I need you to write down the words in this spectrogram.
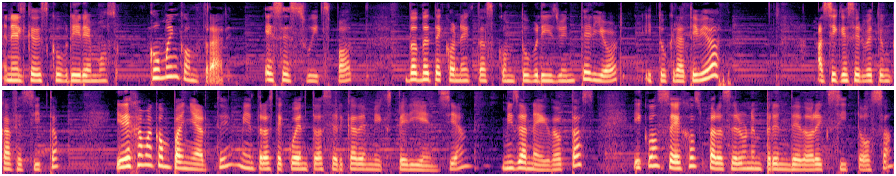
en el que descubriremos cómo encontrar ese sweet spot donde te conectas con tu brillo interior y tu creatividad. Así que sírvete un cafecito y déjame acompañarte mientras te cuento acerca de mi experiencia, mis anécdotas y consejos para ser una emprendedora exitosa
